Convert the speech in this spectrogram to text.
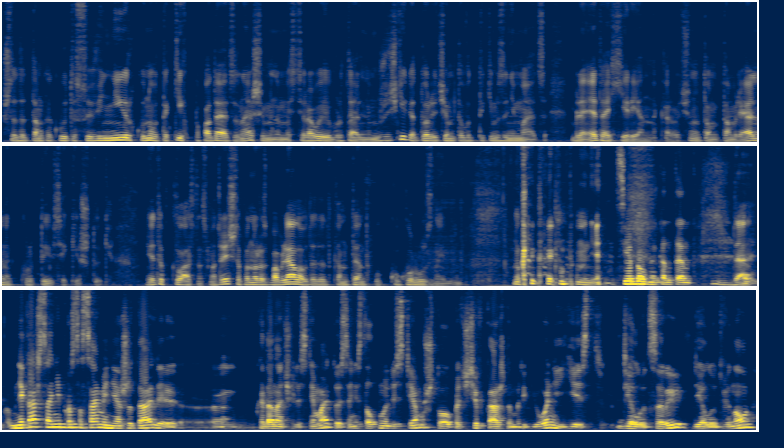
что-то там, какую-то сувенирку, ну, вот таких попадаются, знаешь, именно мастеровые брутальные мужички, которые чем-то вот таким занимаются. Бля, это охеренно, короче, ну, там, там реально крутые всякие штуки. И это классно смотреть, чтобы оно разбавляло вот этот контент ку- кукурузный, блин. Ну, как, как по мне. Съедобный контент. Да. Мне кажется, они просто сами не ожидали, э, когда начали снимать. То есть они столкнулись с тем, что почти в каждом регионе есть, делают сыры, делают вино,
